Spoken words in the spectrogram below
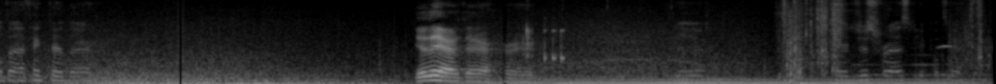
it. I think they're there. Yeah, they are there. Right here. Yeah. They just res people too.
